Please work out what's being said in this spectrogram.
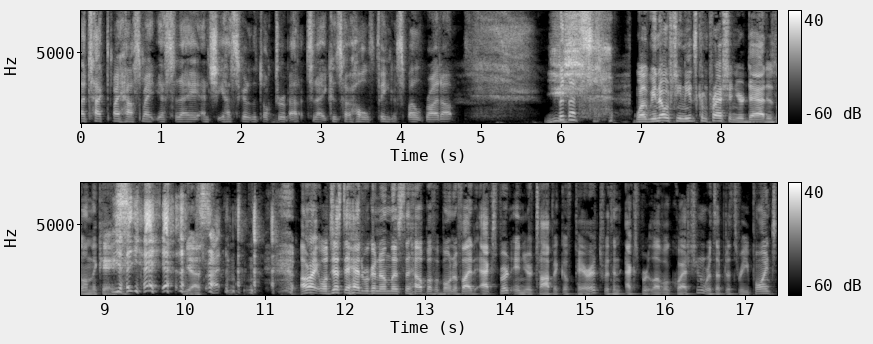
attacked my housemate yesterday, and she has to go to the doctor about it today because her whole finger swelled right up. But that's Well, we know if she needs compression, your dad is on the case. yeah, yeah, yeah. that's Yes. right. All right. Well, just ahead, we're going to enlist the help of a bona fide expert in your topic of parrots with an expert level question worth up to three points.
